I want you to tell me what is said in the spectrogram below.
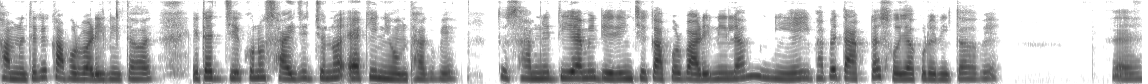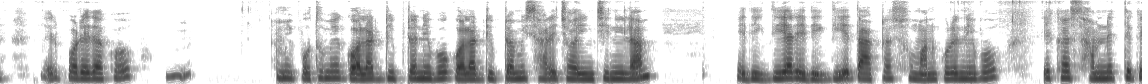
সামনে থেকে কাপড় বাড়িয়ে নিতে হয়। এটা যে কোনো সাইজের জন্য একই নিয়ম থাকবে। তো সামনে দিয়ে আমি দেড় ইঞ্চি কাপড় বাড়িয়ে নিলাম। নিয়ে এইভাবে দাগটা সোজা করে নিতে হবে। হ্যাঁ এরপরে দেখো, আমি প্রথমে গলার ডিপটা নেব। গলার ডিপটা আমি সাড়ে ছয় ইঞ্চি নিলাম। এদিক দিয়ে আর এদিক দিয়ে দাগটা সমান করে নেব। এখানে সামনের থেকে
